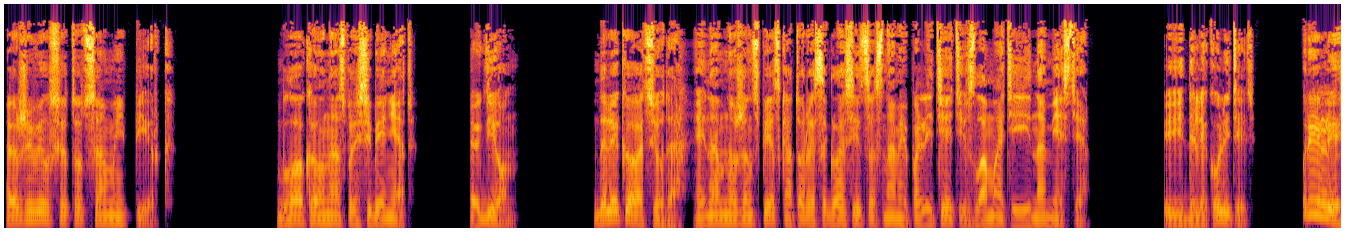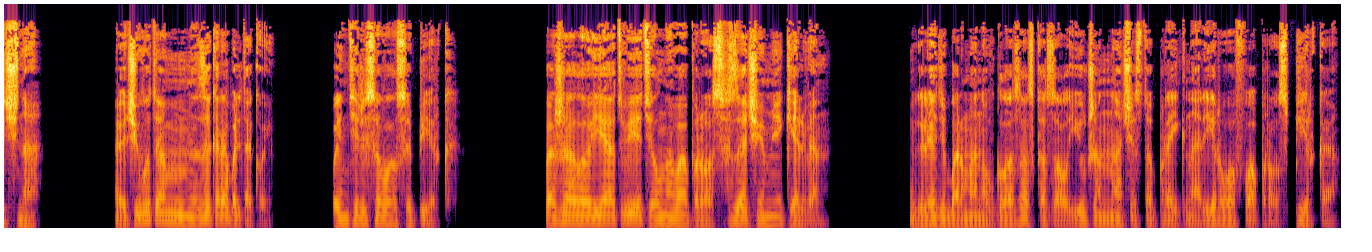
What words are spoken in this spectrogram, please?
Оживился тот самый Пирк. «Блока у нас при себе нет. А где он?» «Далеко отсюда, и нам нужен спец, который согласится с нами полететь и взломать ИИ на месте». «И далеко лететь?» «Прилично». «А чего там за корабль такой?» — поинтересовался Пирк. «Пожалуй, я ответил на вопрос, зачем мне Кельвин?» Глядя бармену в глаза, сказал Юджин, начисто проигнорировав вопрос Пирка.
